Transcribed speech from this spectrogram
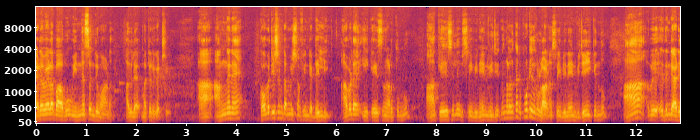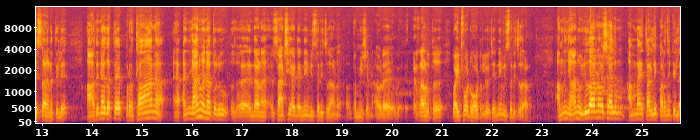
ഇടവേള ബാബുവും ഇന്നസെന്റുമാണ് അതിൽ മറ്റൊരു കക്ഷി. അങ്ങനെ competition commission of India Delhi അവിടെ ഈ കേസ് നടത്തുന്നു. ആ കേസിൽ ശ്രീ വിനയൻ വിജയ് നിങ്ങളതൊക്കെ റിപ്പോർട്ട് ചെയ്തിട്ടുള്ളതാണ്. ശ്രീ വിനയൻ വിജയിക്കുന്നു. ആ ഇതിന്റെ അടിസ്ഥാനത്തിൽ അതിനകത്തെ പ്രധാന ഞാനും അതിനകത്തൊരു എന്താണ് സാക്ഷിയായിട്ട് എന്നെയും വിസ്തരിച്ചതാണ് കമ്മീഷൻ. അവിടെ എറണാകുളത്ത് വൈറ്റ് ഫോർട്ട് ഹോട്ടലിൽ വെച്ച് എന്നെയും വിസ്തരിച്ചതാണ്. അന്ന് ഞാൻ ഒരു കാരണവശാലും അമ്മയെ തള്ളി പറഞ്ഞിട്ടില്ല.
